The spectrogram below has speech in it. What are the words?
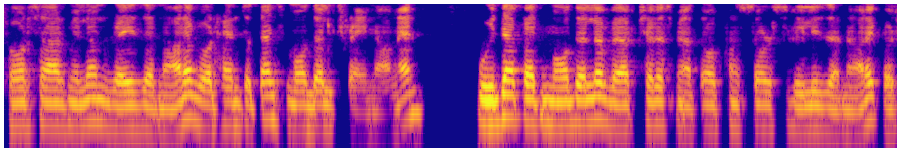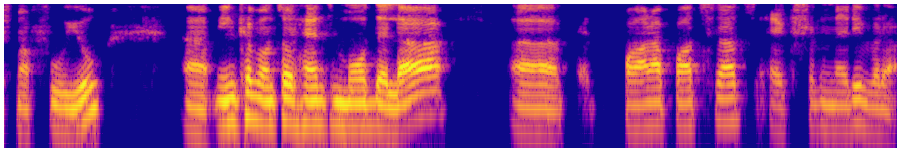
400 միլիոն raise են արել, որ հենց այտենց model train անեն ու իդեպ այդ մոդելը վերջերս մի հատ open source release են արել, կոչվում է Fuyu։ Ինքը ոնց որ հենց մոդել է պարապացրած action-ների վրա։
